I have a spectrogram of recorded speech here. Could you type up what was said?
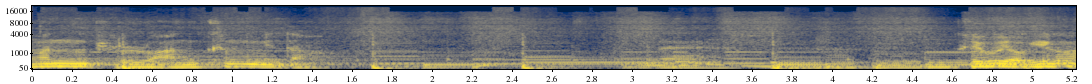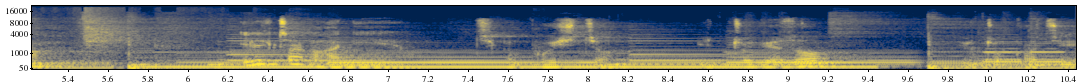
방. 방은 별로 안 큽니다. 네. 그리고 여기가 일자가 아니에요. 지금 보이시죠? 이쪽에서 이쪽까지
